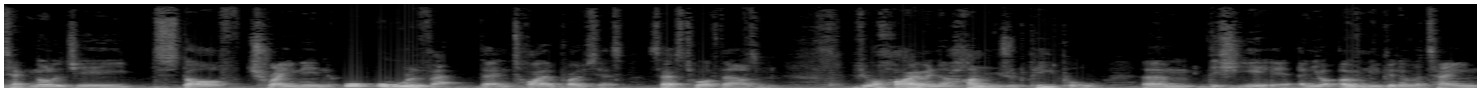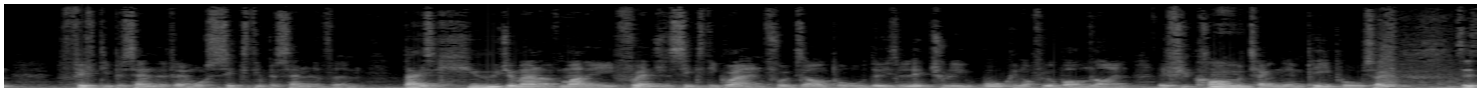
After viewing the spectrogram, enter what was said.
technology, staff, training, all, all of that that entire process. So that's twelve thousand. If you're hiring hundred people um, this year and you're only going to retain 50% of them or 60% of them, that is a huge amount of money, 360 grand, for example, that is literally walking off your bottom line if you can't mm. retain them people. So there's,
